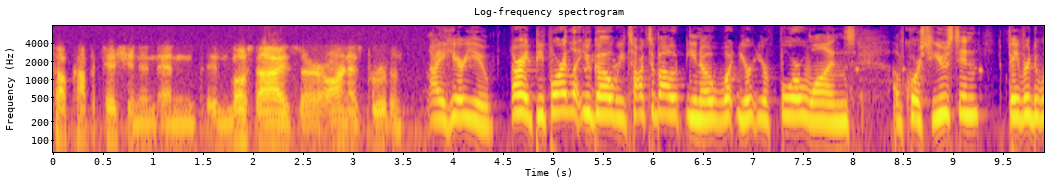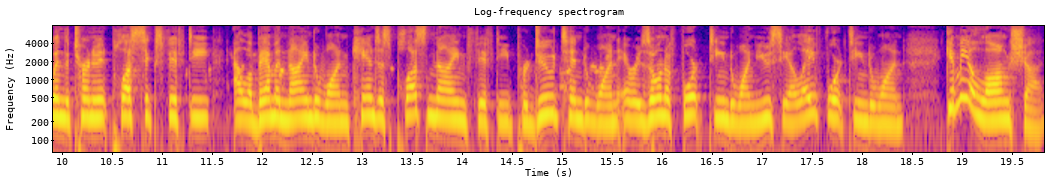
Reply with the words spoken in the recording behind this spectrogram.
tough competition and, and in most eyes are, aren't as proven. I hear you. All right, before I let you go, we talked about you know what your your four ones. Of course, Houston favored to win the tournament plus 650 alabama 9 to 1 kansas plus 950 purdue 10 to 1 arizona 14 to 1 ucla 14 to 1 give me a long shot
